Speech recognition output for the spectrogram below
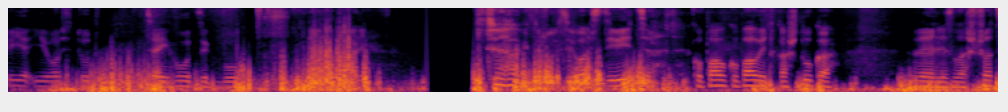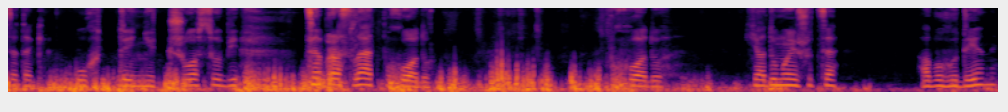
є і ось тут цей гудзик був. Йдемо далі. Так, друзі, ось дивіться. Копав, копав і така штука вилізла. Що це таке? Ух ти, нічого собі. Це браслет, походу. Походу. Я думаю, що це або годинник,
